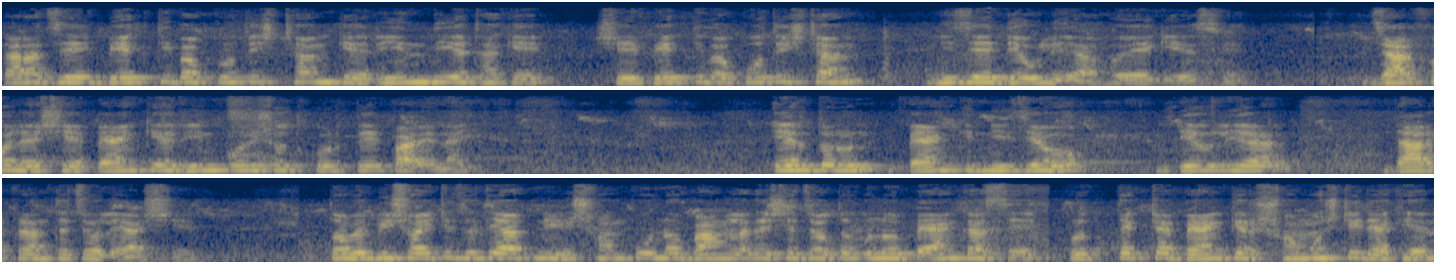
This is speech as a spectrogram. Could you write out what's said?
তারা যে ব্যক্তি বা প্রতিষ্ঠানকে ঋণ দিয়ে থাকে, সেই ব্যক্তি বা প্রতিষ্ঠান নিজে দেউলিয়া হয়ে গিয়েছে, যার ফলে সে ব্যাংকে ঋণ পরিশোধ করতে পারে নাই। এর দরুন ব্যাংক নিজেও দেউলিয়ার দ্বার প্রান্তে চলে আসে। তবে বিষয়টি যদি আপনি সম্পূর্ণ বাংলাদেশে যতগুলো ব্যাংক আছে, প্রত্যেকটা ব্যাংকের সমষ্টি দেখেন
